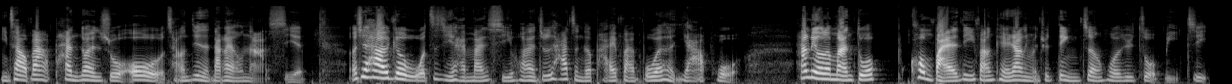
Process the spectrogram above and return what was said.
你才有办法判断说，哦，常见的大概有哪些。而且还有一个我自己还蛮喜欢的，就是它整个排版不会很压迫，它留了蛮多空白的地方，可以让你们去订正或者去做笔记。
